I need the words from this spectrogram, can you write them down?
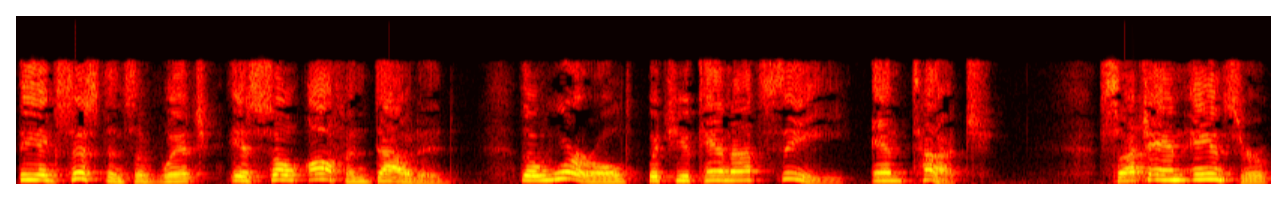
the existence of which is so often doubted. The world which you cannot see and touch. Such an answer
